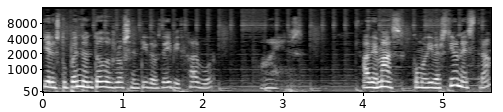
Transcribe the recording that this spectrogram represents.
y el estupendo en todos los sentidos David Harbour. Además, como diversión extra,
